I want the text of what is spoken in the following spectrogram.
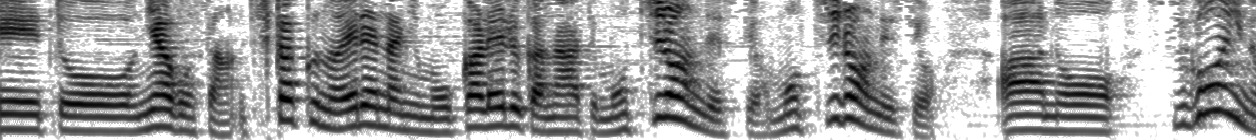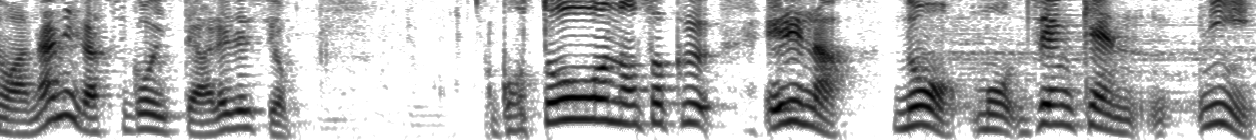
えーと、にゃごさん、近くのエレナにも置かれるかなって、もちろんですよ。もちろんですよ。あの、すごいのは何がすごいってあれですよ。五島を除くエレナのもう全県に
